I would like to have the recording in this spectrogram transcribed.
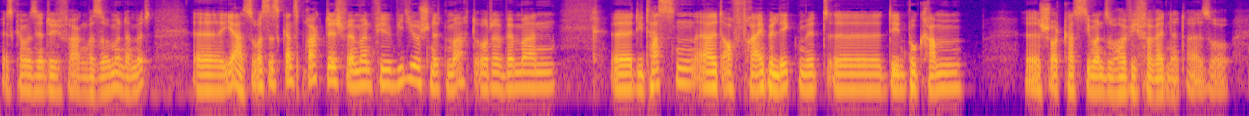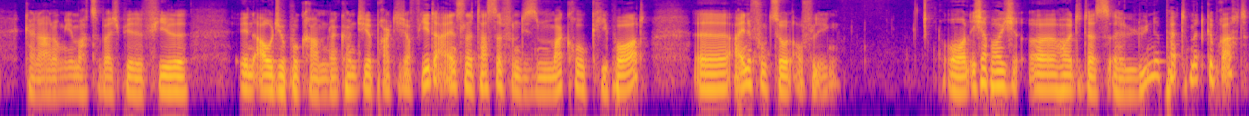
Jetzt kann man sich natürlich fragen, was soll man damit? Äh, ja, sowas ist ganz praktisch, wenn man viel Videoschnitt macht oder wenn man äh, die Tasten halt auch frei belegt mit den Programmen, äh, Shortcuts, die man so häufig verwendet. Also, keine Ahnung, ihr macht zum Beispiel viel in Audioprogrammen. Dann könnt ihr praktisch auf jede einzelne Taste von diesem Makro-Keyboard äh, eine Funktion auflegen. Und ich habe euch äh, heute das äh, Lünepad mitgebracht,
